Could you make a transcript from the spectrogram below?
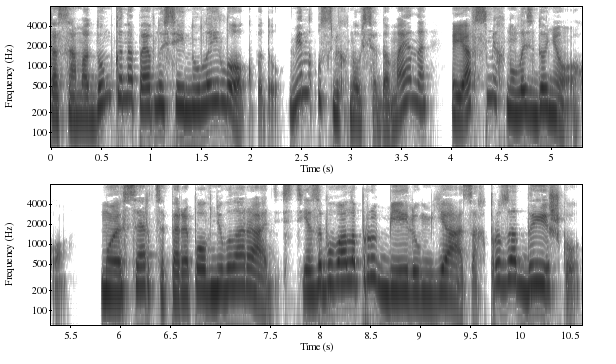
Та сама думка, напевно, сяйнула й Локводу. Він усміхнувся до мене, я всміхнулась до нього. Моє серце переповнювала радість. Я забувала про біль у м'язах, про задишку.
